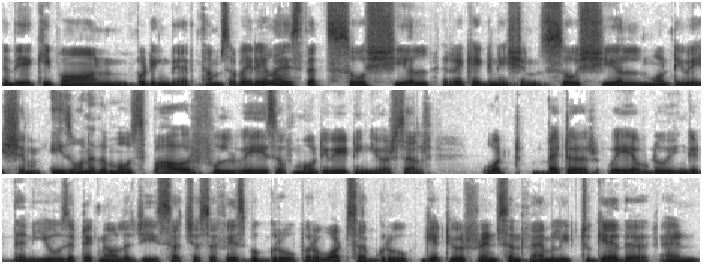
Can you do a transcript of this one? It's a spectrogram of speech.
And they keep on putting their thumbs up. I realize that social recognition, social motivation is one of the most powerful ways of motivating yourself what better way of doing it than use a technology such as a Facebook group or a WhatsApp group? Get your friends and family together and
